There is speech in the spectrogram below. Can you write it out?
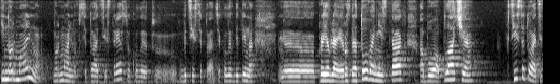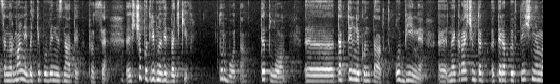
І нормально, нормально в ситуації стресу, коли от, е, в цій ситуації, коли в дитина е, проявляє роздратованість, так, або плаче. Цій ситуації це нормально, і батьки повинні знати про це. Е, Що потрібно від батьків? Турбота, тепло, е, тактильний контакт, обійми. Е, Найкращим тер- терапевтичним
